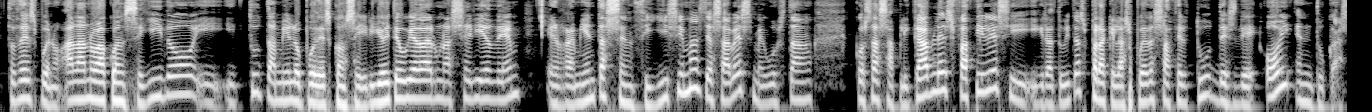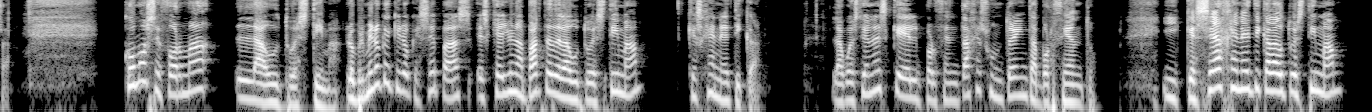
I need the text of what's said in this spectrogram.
Entonces, bueno, Ana lo ha conseguido y, tú también lo puedes conseguir. Y hoy te voy a dar una serie de herramientas sencillísimas, ya sabes, me gustan cosas aplicables, fáciles y gratuitas para que las puedas hacer tú desde hoy en tu casa. ¿Cómo se forma la autoestima? Lo primero que quiero que sepas es que hay una parte de la autoestima que es genética. La cuestión es que el porcentaje es un 30%. Y que sea genética la autoestima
